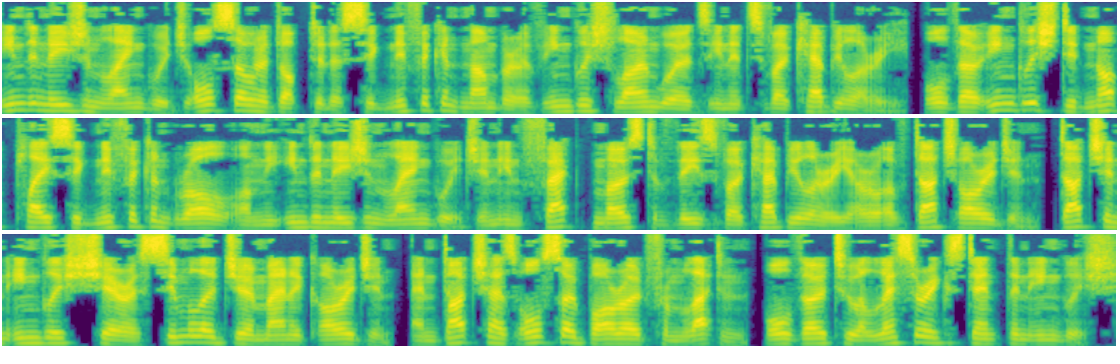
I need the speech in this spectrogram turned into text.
Indonesian language also adopted a significant number of English loanwords in its vocabulary, although English did not play significant role on the Indonesian language and in fact most of these vocabulary are of Dutch origin. Dutch and English share a similar Germanic origin, and Dutch has also borrowed from Latin, although to a lesser extent than English.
